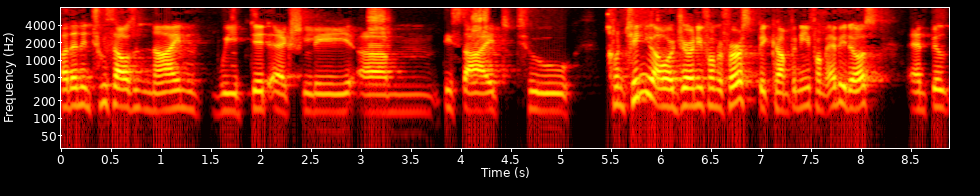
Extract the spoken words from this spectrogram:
But then in 2009, we did actually um, decide to continue our journey from the first big company, from Ebydos, and built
